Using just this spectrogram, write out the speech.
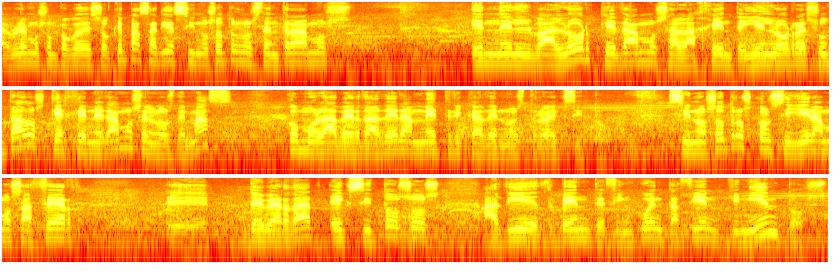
Hablemos un poco de eso. ¿Qué pasaría si nosotros nos centráramos en el valor que damos a la gente y en los resultados que generamos en los demás como la verdadera métrica de nuestro éxito? Si nosotros consiguiéramos hacer eh, de verdad exitosos a 10, 20, 50, 100, 500,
